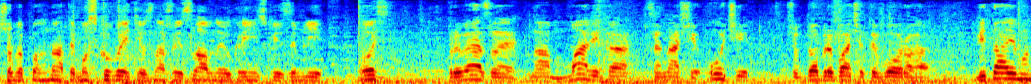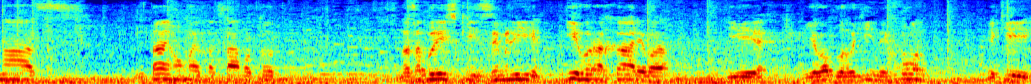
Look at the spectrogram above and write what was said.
щоб погнати московитів з нашої славної української землі. Ось привезли нам Мавіка, це наші очі, щоб добре бачити ворога. Вітаємо нас! Вітаємо ми так само тут на Запорізькій землі Ігора Харєва і його благодійний фонд, який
